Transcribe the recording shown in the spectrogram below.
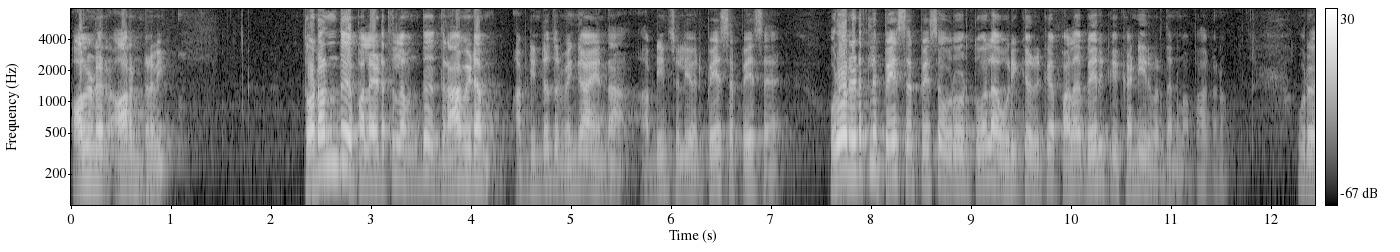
ஆளுநர் ஆர் என் ரவி. தொடர்ந்து பல இடத்துல வந்து திராவிடம் அப்படின்றது ஒரு வெங்காயம் தான் அப்படின்னு சொல்லி அவர் பேச பேச ஒரு ஒரு இடத்துல பேச பேச ஒரு ஒரு தோலை உரிக்க இருக்க பல பேருக்கு கண்ணீர் வரதை நம்ம பார்க்குறோம் ஒரு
